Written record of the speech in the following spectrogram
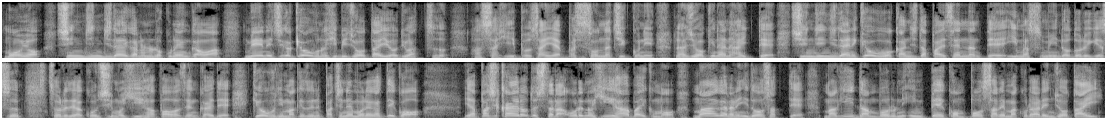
もうよ新人時代からの6年間は命日が恐怖の日々状態よデュワッツハッサヒープーさんやっぱしそんなチックにラジオ機内に入って新人時代に恐怖を感じたパイセンなんて言いますみロドリゲス。それでは今週もヒーハーパワー全開で恐怖に負けずにパチネ盛り上がっていこう。やっぱし帰ろうとしたら俺のヒーハーバイクもマーガラに移動さってマギーダンボールに隠蔽梱包されまくられん状態。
